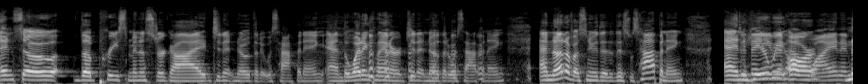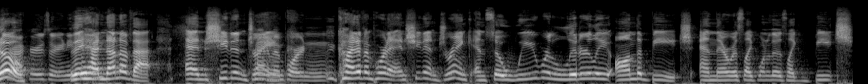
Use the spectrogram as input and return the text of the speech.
And so the priest minister guy didn't know that it was happening, and the wedding planner didn't know that it was happening, and none of us knew that this was happening. And Did they here we are. wine and no, crackers or They had none of that, and she didn't drink. Kind of important. Kind of important, and she didn't drink, and so we were literally on the beach, and there was like one of those like beach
